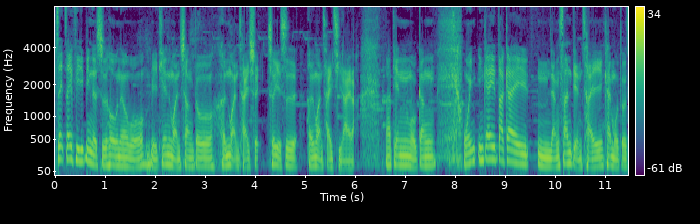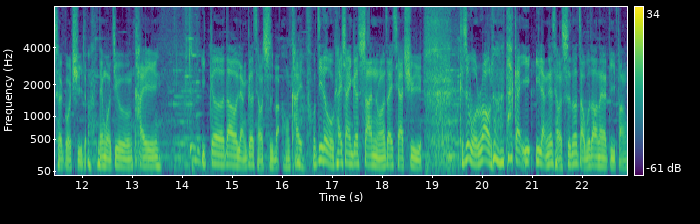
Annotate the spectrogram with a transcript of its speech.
在在菲律宾的时候呢，我每天晚上都很晚才睡，所以也是很晚才起来了。那天我刚，我应应该大概嗯两三点才开摩托车过去的，那我就开。一个到两个小时吧，我开，我记得我开上一个山，然后再下去，可是我绕了大概一一两个小时都找不到那个地方，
